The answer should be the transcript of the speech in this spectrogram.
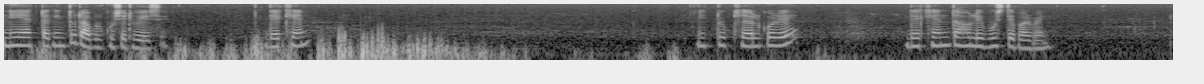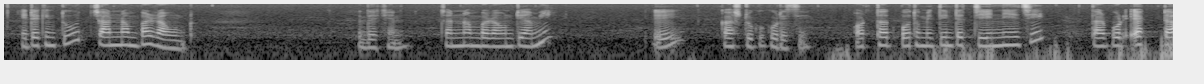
নিয়ে একটা কিন্তু ডাবল কুশেট হয়েছে। দেখেন। একটু খেয়াল করে দেখেন, তাহলে বুঝতে পারবেন। এটা কিন্তু চার নাম্বার রাউন্ড দেখেন, চার নাম্বার রাউন্ডে আমি এই কাজটুকু করেছি। অর্থাৎ প্রথমে তিনটা চেন নিয়েছি, তারপর একটা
